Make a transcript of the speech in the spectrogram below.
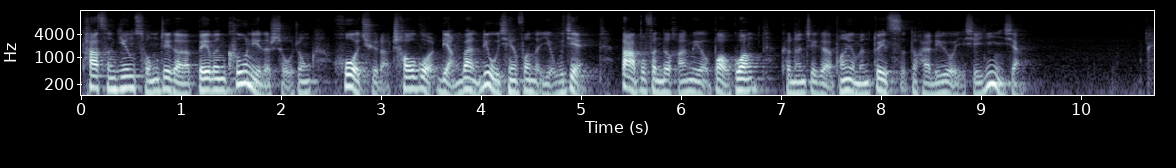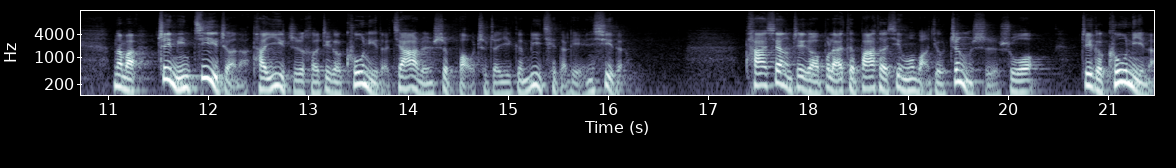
他曾经从这个贝文库尼的手中获取了超过两万六千封的邮件，大部分都还没有曝光，可能这个朋友们对此都还留有一些印象。那么这名记者呢，他一直和这个库尼的家人是保持着一个密切的联系的。他向这个布莱特巴特新闻网就证实说，这个库尼呢，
